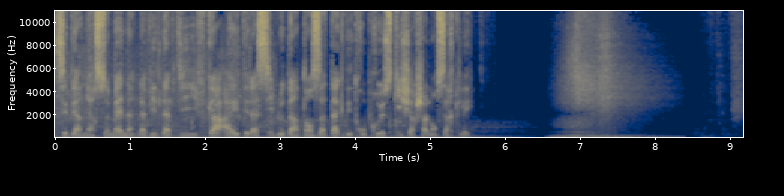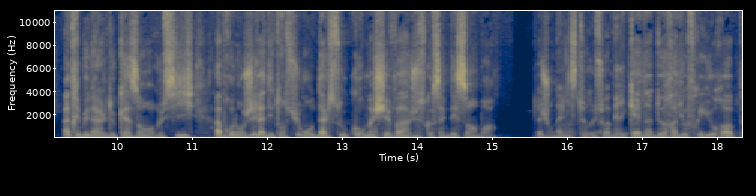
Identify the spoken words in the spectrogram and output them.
Ces dernières semaines, la ville d'Avdiivka a été la cible d'intenses attaques des troupes russes qui cherchent à l'encercler. Un tribunal de Kazan en Russie a prolongé la détention d'Alsou Kourmacheva jusqu'au 5 décembre. La journaliste russo-américaine de Radio Free Europe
